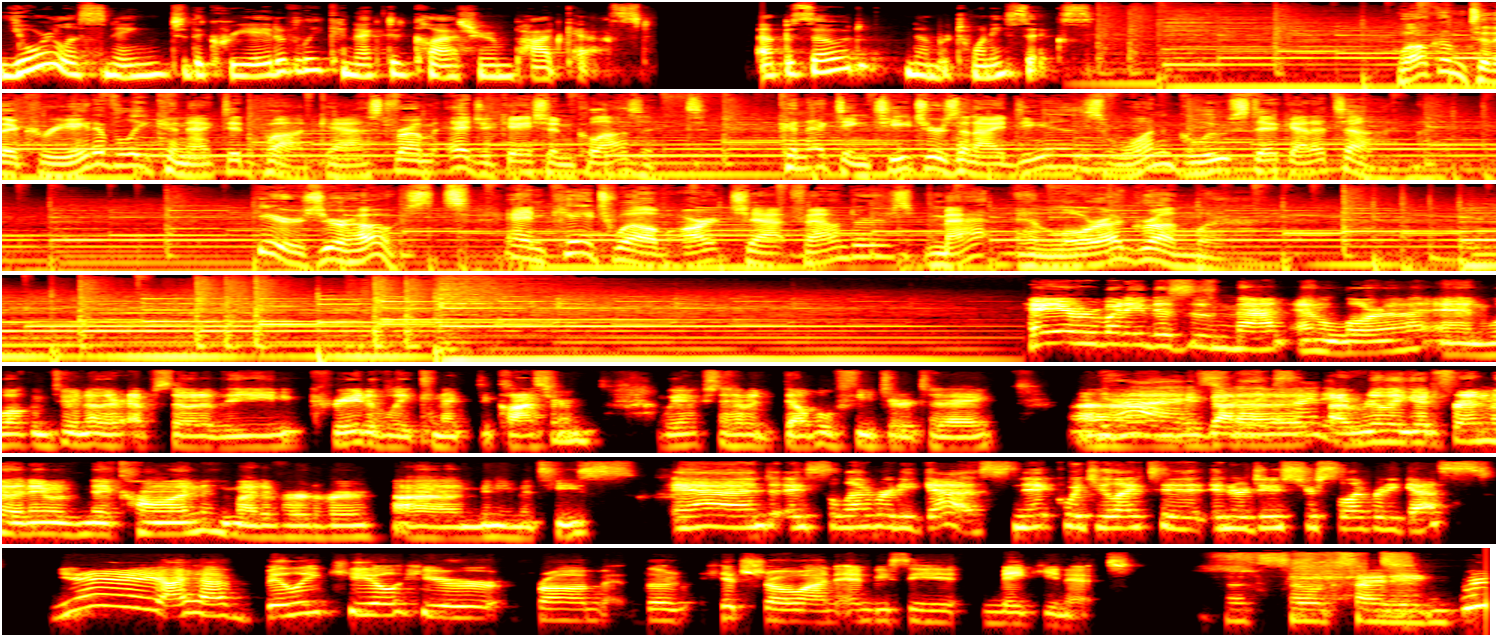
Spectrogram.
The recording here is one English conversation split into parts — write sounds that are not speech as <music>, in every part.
You're listening to the Creatively Connected Classroom podcast, episode number 26. Welcome to the Creatively Connected podcast from Education Closet, connecting teachers and ideas one glue stick at a time. Here's your hosts and K 12 Art Chat founders, Matt and Laura Grundler. Everybody, this is Matt and Laura, and welcome to another episode of the Creatively Connected Classroom. We actually have a double feature today. Um, Yeah, we've it's got really a, a really good friend by the name of Nick Hahn. You might have heard of her, uh, Mini Matisse. and a celebrity guest. Nick, would you like to introduce your celebrity guest? Yay! I have Billy Kheel here from the hit show on NBC, Making It. That's so exciting. Woo!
